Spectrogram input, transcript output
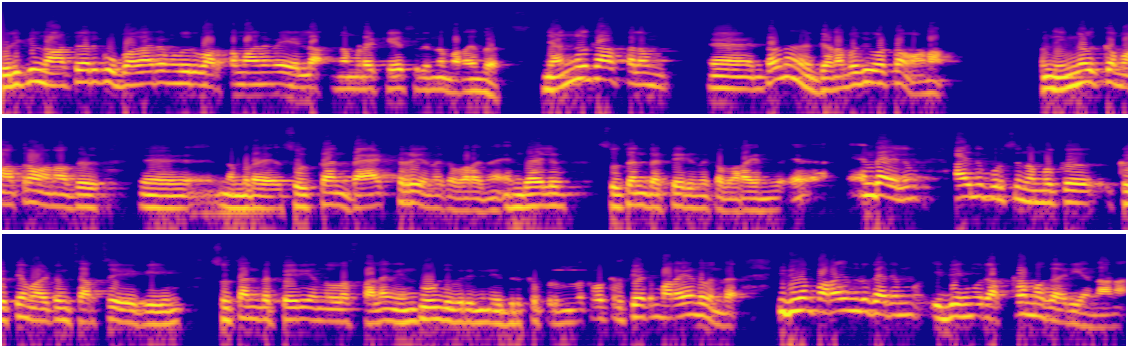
ഒരിക്കൽ നാട്ടുകാർക്ക് ഉപകാരമുള്ള ഒരു വർത്തമാനമേ അല്ല നമ്മുടെ കെ സുരേന്ദ്രൻ പറയുന്നത്. ഞങ്ങൾക്ക് ആ സ്ഥലം എന്താണ് ഗണപതി വട്ടമാണ് നിങ്ങൾക്ക് മാത്രമാണ് അത് നമ്മുടെ സുൽത്താൻ ബാറ്ററി എന്നൊക്കെ പറയുന്നത്. എന്തായാലും സുൽത്താൻ ബത്തേരി എന്നൊക്കെ പറയുന്നത്. എന്തായാലും അതിനെക്കുറിച്ച് നമുക്ക് കൃത്യമായിട്ടും ചർച്ച ചെയ്യുകയും സുൽത്താൻ ബത്തേരി എന്നുള്ള സ്ഥലം എന്തുകൊണ്ട് ഇവരിങ്ങനെ എതിർക്കപ്പെടുന്നു എന്നൊക്കെ കൃത്യമായിട്ടും പറയേണ്ടതുണ്ട്. ഇദ്ദേഹം പറയുന്നൊരു കാര്യം ഇദ്ദേഹം ഒരു അക്രമകാരി എന്നാണ്.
